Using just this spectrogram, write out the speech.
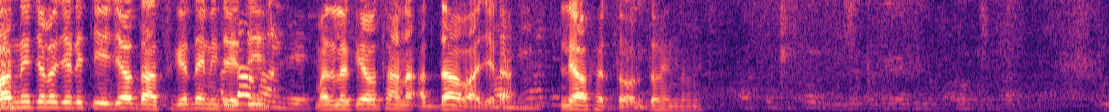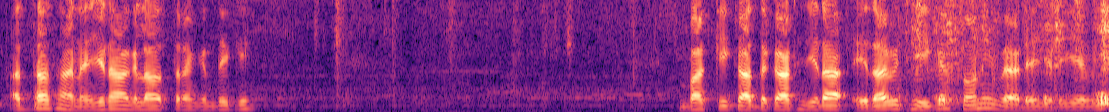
ਆ ਨਹੀਂ ਚਲੋ ਜਿਹੜੀ ਚੀਜ਼ ਆ ਉਹ ਦੱਸ ਕੇ ਦੇਣੀ ਅੱਧਾ ਚਾਹੀਦੀ। ਮਤਲਬ ਕਿ ਉਹ ਥਣ ਅੱਧਾ ਵਾ ਜਿਹੜਾ। ਲਿਆ ਫਿਰ ਤੋੜ ਦੋ ਇਹਨੂੰ ਵੀ। ਅੱਧਾ ਥਣ ਹੈ ਜਿਹੜਾ ਅਗਲਾ ਉਸ ਤਰ੍ਹਾਂ ਕਹਿੰਦੇ ਕਿ ਬਾਕੀ ਕੱਦ ਕਾਠ ਜਿਹੜਾ ਇਹਦਾ ਵੀ ਠੀਕ ਹੈ ਸੋਹਣੀ ਵੈੜ ਹੈ ਜਿਹੜੀ ਇਹ ਵੀ।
